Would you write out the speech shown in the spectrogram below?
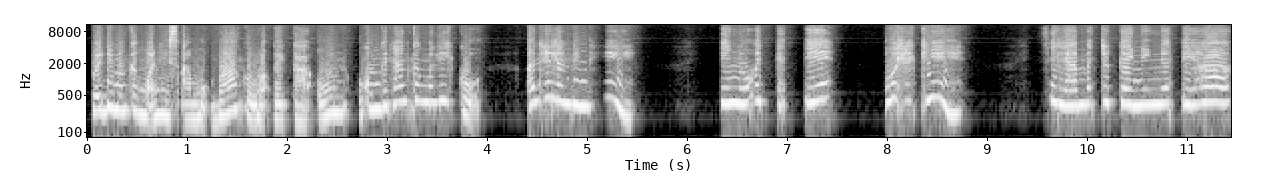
Pwede man kang muanis amo ba kung wa kay kaon o kung ganahan kang maliko. Anhi lang din hi. Tinuod ka ti. O lagi. Salamat jud kay ninyo ti ha.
